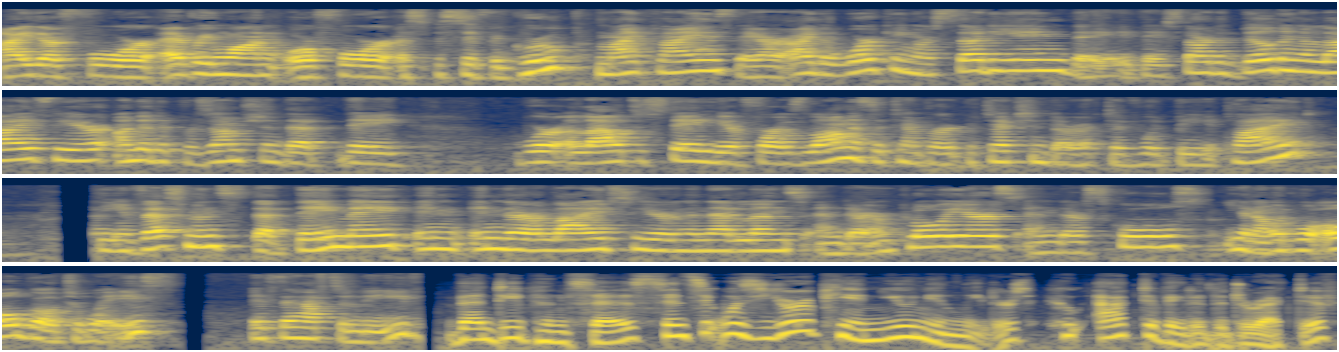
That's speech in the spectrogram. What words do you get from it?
either for everyone or for a specific group. My clients, they are either working or studying. They, they started building a life here under the presumption that they were allowed to stay here for as long as the temporary protection directive would be applied. The investments that they made in, in their lives here in the Netherlands and their employers and their schools, you know, it will all go to waste if they have to leave. Van Diepen says since it was European Union leaders who activated the directive,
